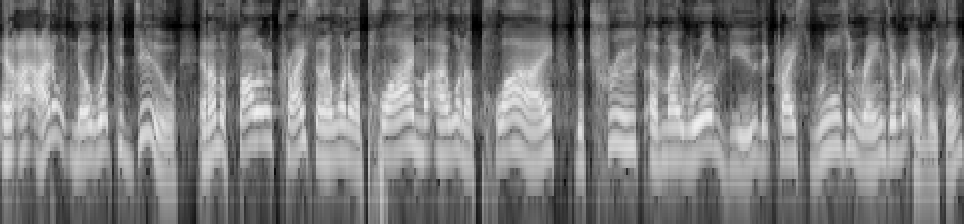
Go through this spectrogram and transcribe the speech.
and I, I, don't know what to do. And I'm a follower of Christ, and I want to apply my, I want to apply the truth of my worldview that Christ rules and reigns over everything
